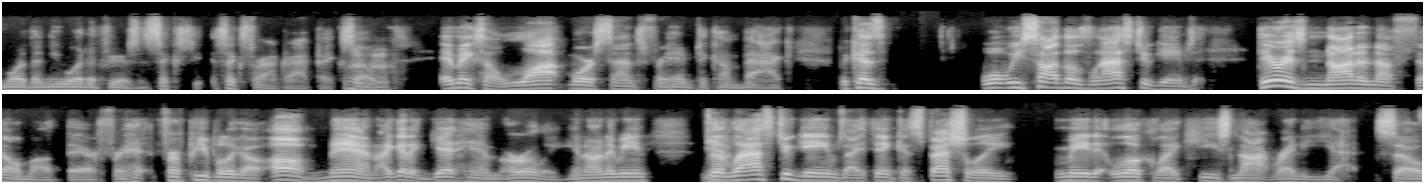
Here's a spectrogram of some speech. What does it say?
more than he would if he was a sixth, sixth round draft pick. So mm-hmm. it makes a lot more sense for him to come back because what we saw those last two games, there is not enough film out there for for people to go, oh man, I got to get him early. You know what I mean? The yeah. last two games, I think, especially made it look like he's not ready yet. So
